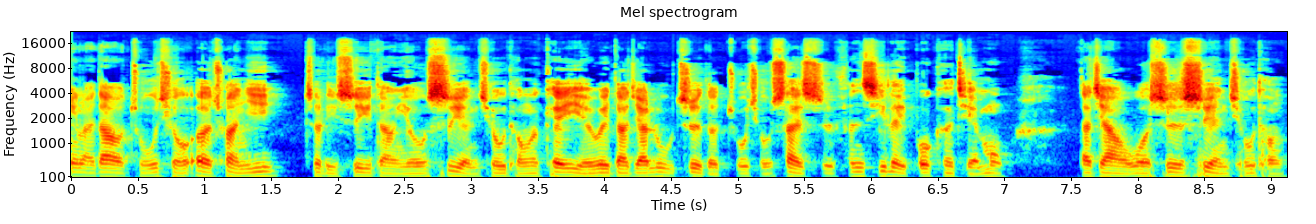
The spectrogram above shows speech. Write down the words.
迎来到足球二串一，这里是一档由四眼球童的 K 爷为大家录制的足球赛事分析类播客节目。大家好，我是四眼球童。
